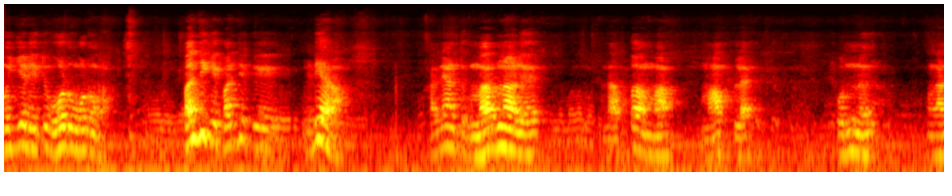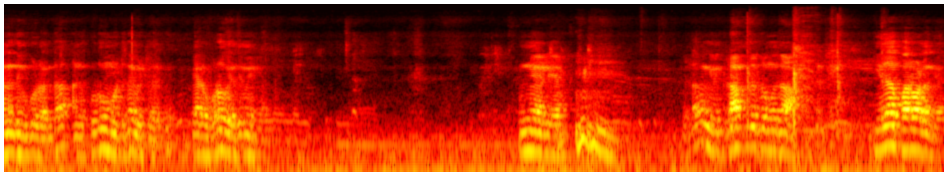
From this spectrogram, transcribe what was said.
மொய்யடிட்டு ஓடும் ஓடுவான். பந்திக்கு பந்திக்கு ரெடியாகிறான் கல்யாணத்துக்கு மறுநாள் அந்த அப்பா அம்மா மாப்பிள்ளை பொண்ணு அவங்க அண்ணன் தம்பி கூட இருந்தால் அந்த குடும்பம் மட்டும் தான் வீட்டில் இருக்குது வேறு உறவு எதுவுமே இல்லை. உண்மையா இல்லையா எல்லாம் இங்கே கிராமத்தில் இருக்கிறவங்க தான். இதான் பரவாயில்லைங்க.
